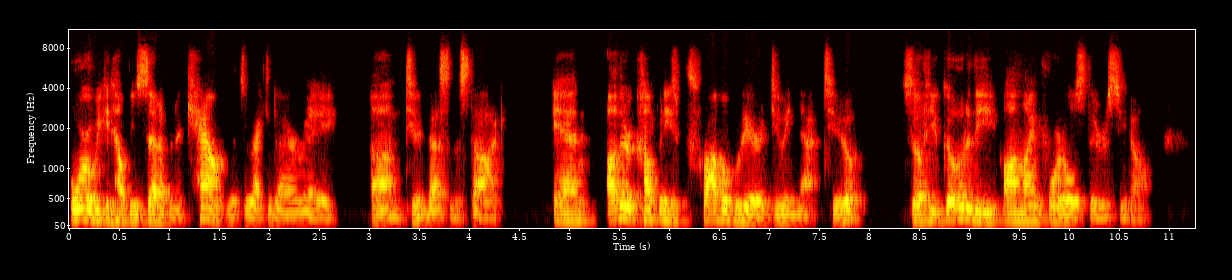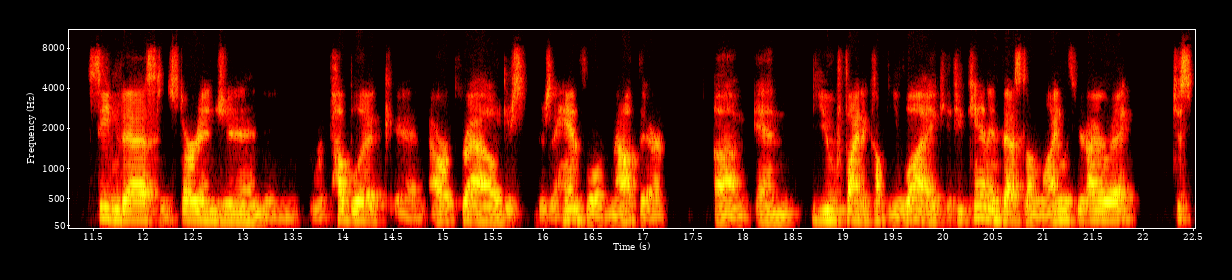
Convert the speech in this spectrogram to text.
or we can help you set up an account with directed IRA um, to invest in the stock. And other companies probably are doing that too. So if you go to the online portals, there's, you know, Seed Invest and Start Engine and Republic and Our Crowd. There's there's a handful of them out there. Um, and you find a company you like, if you can't invest online with your IRA, just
